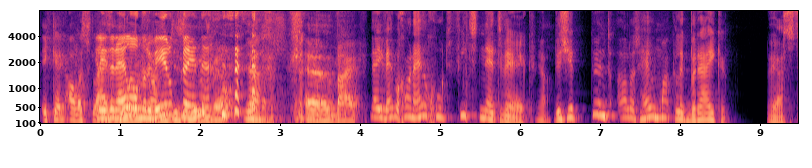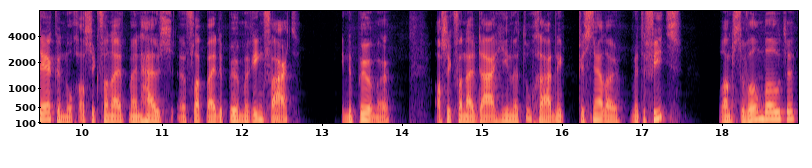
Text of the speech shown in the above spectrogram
Ik ken alle leert slijten. een hele andere wereld kennen. Ja. Eh, maar nee, we hebben gewoon een heel goed fietsnetwerk. Ja. Dus je kunt alles heel makkelijk bereiken. Nou ja, sterker nog, als ik vanuit mijn huis eh, vlakbij de Purmerring vaart, in de Purmer, als ik vanuit daar hier naartoe ga, dan ik sneller met de fiets langs de woonboten,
